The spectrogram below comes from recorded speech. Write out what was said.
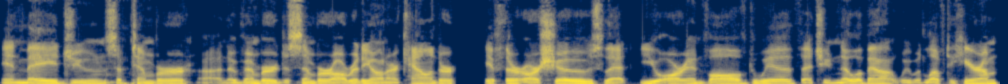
in May, June, September, uh, November, December already on our calendar. If there are shows that you are involved with that you know about, we would love to hear them.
